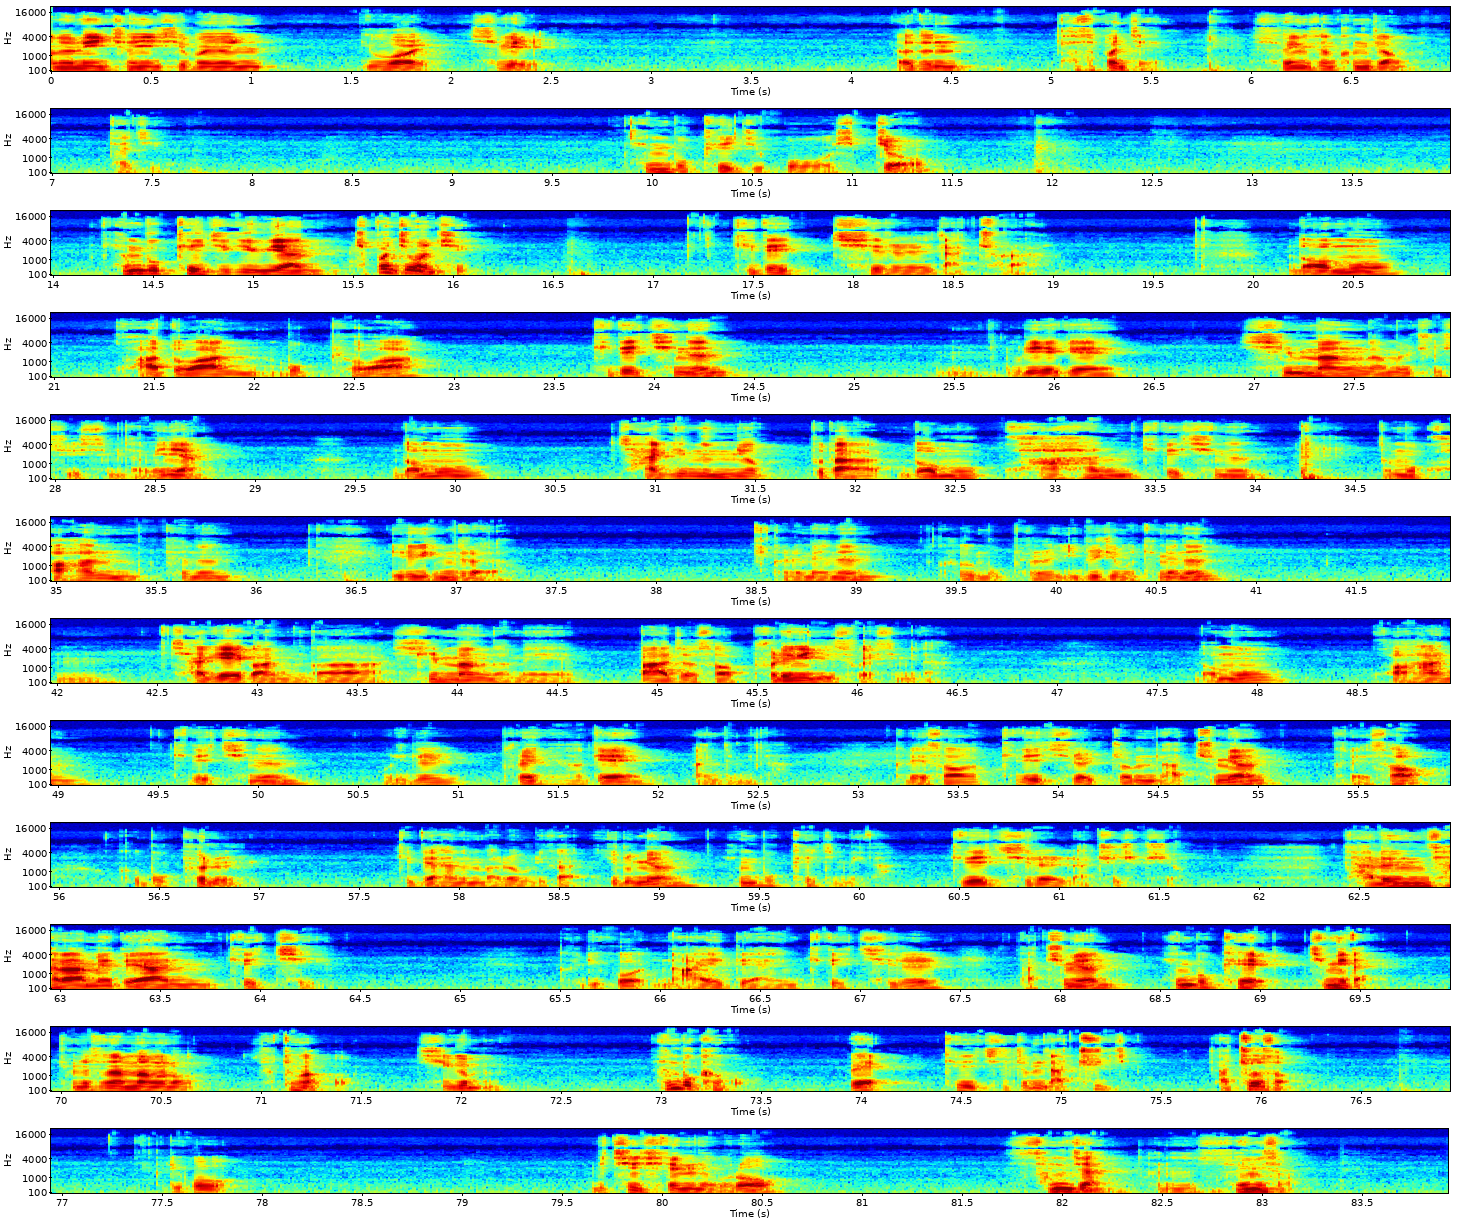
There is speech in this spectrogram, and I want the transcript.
오늘은 2025년 6월 10일 여든 다섯 번째 소행성 긍정 다짐 행복해지고 싶죠? 행복해지기 위한 첫 번째 원칙 기대치를 낮춰라 너무 과도한 목표와 기대치는 음, 우리에게 실망감을 줄 수 있습니다. 왜냐? 너무 자기 능력보다 너무 과한 기대치는 너무 과한 목표는 이루기 힘들어요. 그러면은 그 목표를 이루지 못하면은 음, 자괴감과 실망감에 빠져서 불행해질 수가 있습니다. 너무 과한 기대치는 우리를 불행하게 만듭니다. 그래서 기대치를 좀 낮추면 그래서 그 목표를 기대하는 바를 우리가 이루면 행복해집니다. 기대치를 낮추십시오. 다른 사람에 대한 기대치 그리고 나에 대한 기대치를 낮추면 행복해집니다. 겸손한 마음으로 소통하고 지금 행복하고 왜 기대치를 좀 낮추지 낮춰서 그리고 미친 실행력으로 성장하는 소행성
